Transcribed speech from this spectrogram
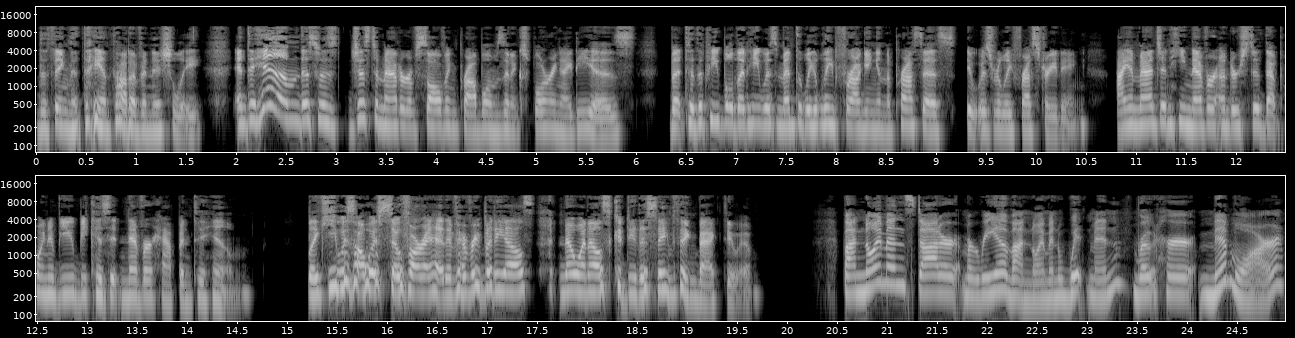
the thing that they had thought of initially. And to him, this was just a matter of solving problems and exploring ideas. But to the people that he was mentally leapfrogging in the process, it was really frustrating. I imagine he never understood that point of view because it never happened to him. Like he was always so far ahead of everybody else, no one else could do the same thing back to him. Von Neumann's daughter, Maria von Neumann Whitman, wrote her memoir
